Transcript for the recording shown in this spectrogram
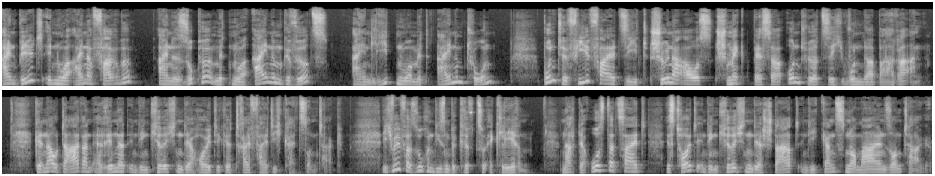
Ein Bild in nur einer Farbe, eine Suppe mit nur einem Gewürz, ein Lied nur mit einem Ton. Bunte Vielfalt sieht schöner aus, schmeckt besser und hört sich wunderbarer an. Genau daran erinnert in den Kirchen der heutige Dreifaltigkeitssonntag. Ich will versuchen, diesen Begriff zu erklären. Nach der Osterzeit ist heute in den Kirchen der Start in die ganz normalen Sonntage,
